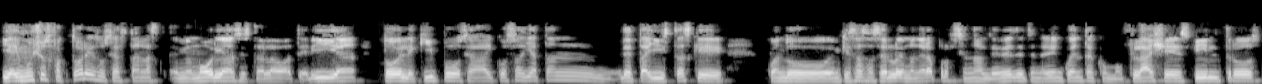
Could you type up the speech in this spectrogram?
Y hay muchos factores, o sea, están las memorias, está la batería, todo el equipo, o sea, hay cosas ya tan detallistas que cuando empiezas a hacerlo de manera profesional debes de tener en cuenta como flashes, filtros,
